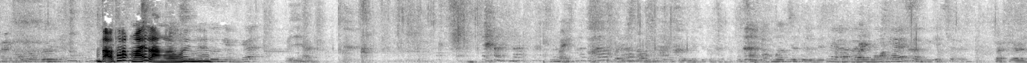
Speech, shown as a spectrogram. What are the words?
mẹ ngủ luôn ư tao thoát mấy lần luôn á Thương giùm cái. vậy hả mày vậy nó sau cái cười với chứ tôi Không cảm ơn sư tử đấy. mày mỏi Thế cần biết sự. thật rồi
